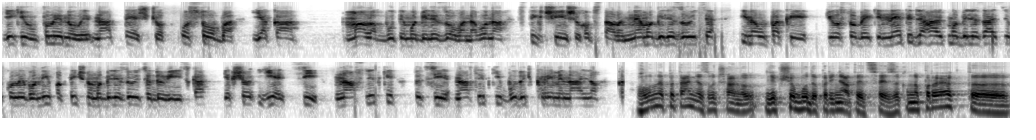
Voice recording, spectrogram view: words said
які вплинули на те, що особа, яка мала б бути мобілізована, вона з тих чи інших обставин не мобілізується, і навпаки, ті особи, які не підлягають мобілізації, коли вони фактично мобілізуються до війська. Якщо є ці наслідки, то ці наслідки будуть кримінально Головне питання, звичайно, якщо буде прийнятий цей законопроект, е,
